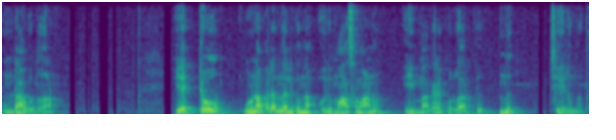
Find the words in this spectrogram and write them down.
ഉണ്ടാകുന്നതാണ്. ഏറ്റവും ഗുണഫലം നൽകുന്ന ഒരു മാസമാണ് ഈ മകരക്കുറുകാർക്ക് ഇന്ന് ചേരുന്നത്.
